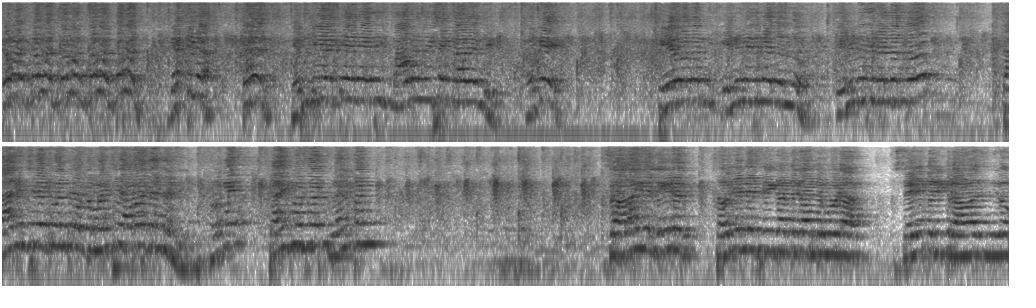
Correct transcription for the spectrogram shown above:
come on come on come on come on come on గట్టిగా సార్ ఎన్డీఆర్టీ అనేది మామూలు విషయం కాదండి. ఓకే? కేవలం ఎనిమిది నెలల్లో ఎనిమిది నెలల్లో సాధించినటువంటి ఒక మంచి అవార్డు అండి okay? Thank you sir welcome so అలాగే లీడర్ సౌజన్య శ్రీకాంత్ గారిని కూడా స్టేజ్ మీదకి రావాల్సిందిగా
